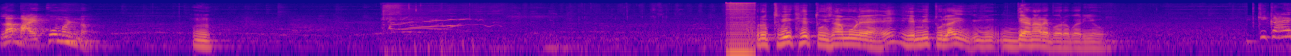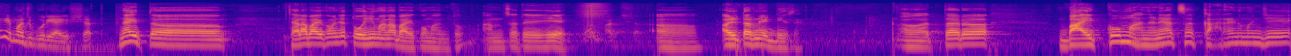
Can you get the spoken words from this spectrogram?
ला बायको म्हणणं. पृथ्वीक हे तुझ्यामुळे आहे हे मी तुला देणार आहे बरोबर येऊन. इतकी काय रे मजबुरी आयुष्यात? नाही त्याला बायको म्हणजे तोही मला बायको मानतो. आमचं ते हे अल्टरनेट डेज आहे. तर बायको मानण्याचं कारण म्हणजे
